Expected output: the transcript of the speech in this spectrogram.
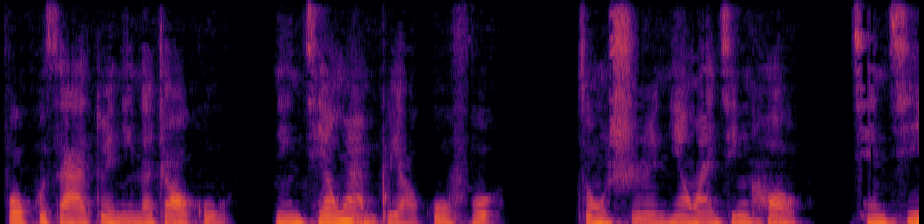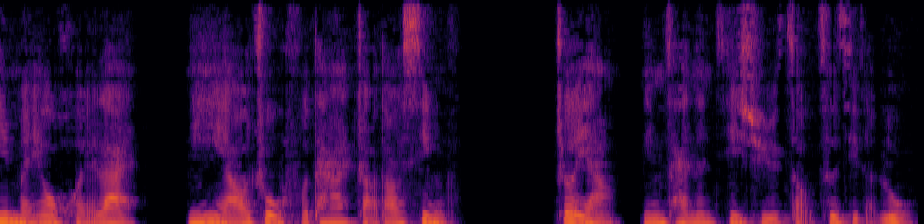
佛菩萨对您的照顾，您千万不要辜负。纵使念完经后前妻没有回来，您也要祝福她找到幸福。这样，您才能继续走自己的路，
